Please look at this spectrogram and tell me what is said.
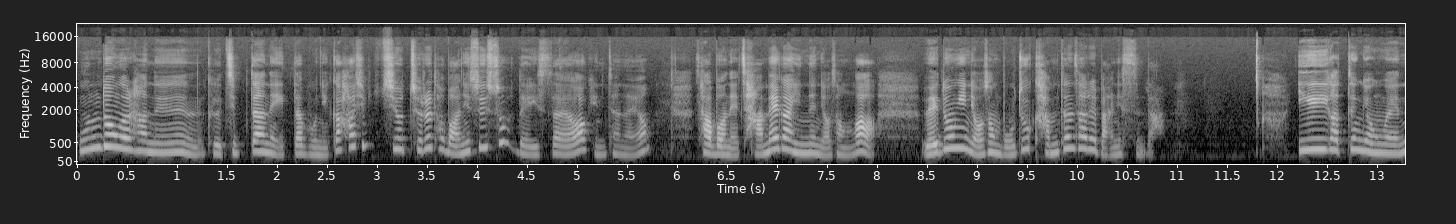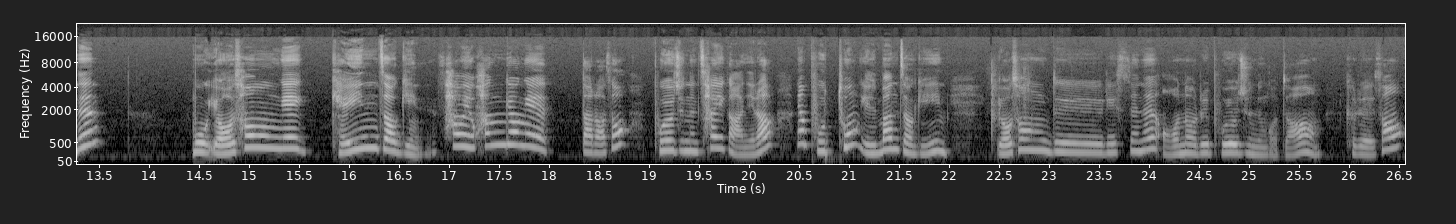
운동을 하는 그 집단에 있다 보니까 하십시오체를 더 많이 쓸 수 네, 있어요. 괜찮아요. 4번에 자매가 있는 여성과 외동인 여성 모두 감탄사를 많이 쓴다. 이 같은 경우에는 뭐 여성의 개인적인 사회 환경에 따라서 보여주는 차이가 아니라 그냥 보통 일반적인 여성들이 쓰는 언어를 보여주는 거죠. 그래서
